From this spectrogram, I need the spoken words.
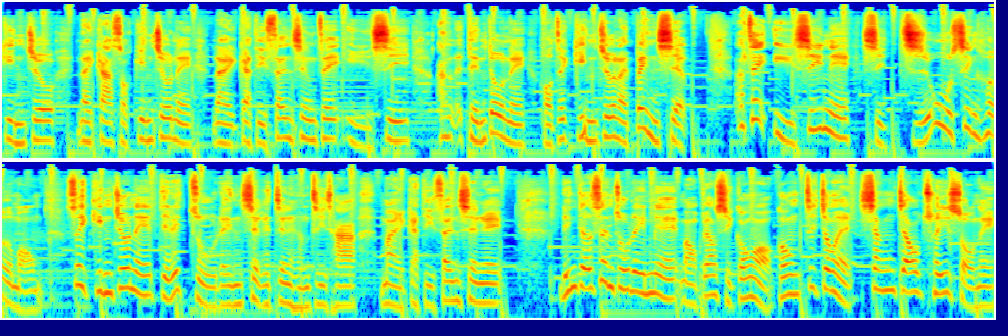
香蕉，来加速香蕉呢来家己产生这乙烯，啊等到呢或者香蕉来变色，啊这乙烯。呢是植物性荷尔蒙，所以香蕉呢在咧自然色的进行之差，卖家己产生的。林德胜主任呢，毛表示讲哦，讲这种的香蕉催熟呢，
